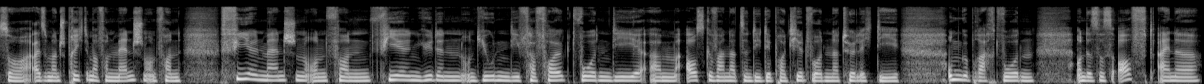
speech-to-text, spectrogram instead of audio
So, also man spricht immer von Menschen und von vielen Menschen und von vielen Jüdinnen und Juden, die verfolgt wurden, die ähm, ausgewandert sind, die deportiert wurden, natürlich, die umgebracht wurden. Und es ist oft eine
